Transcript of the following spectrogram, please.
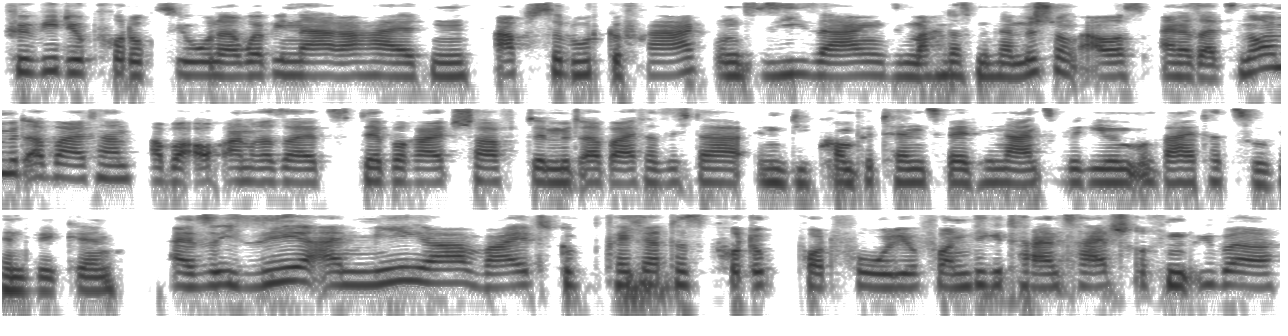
für Videoproduktionen, Webinare halten, absolut gefragt. Und Sie sagen, Sie machen das mit einer Mischung aus einerseits neuen Mitarbeitern, aber auch andererseits der Bereitschaft der Mitarbeiter, sich da in die Kompetenzwelt hineinzubegeben und weiterzuentwickeln. Also ich sehe ein mega weit gefächertes Produktportfolio von digitalen Zeitschriften über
